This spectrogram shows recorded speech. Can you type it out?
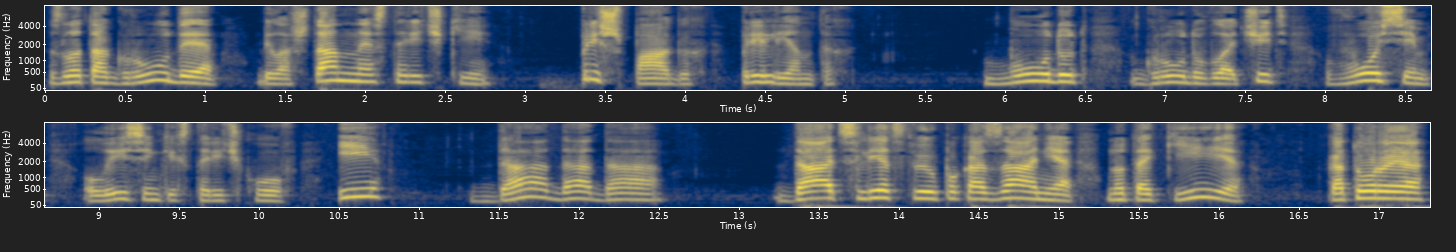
златогрудые, белоштанные старички, при шпагах, при лентах. Будут груду влачить восемь лысеньких старичков и... Да, да, да дать следствию показания, но такие, которые,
